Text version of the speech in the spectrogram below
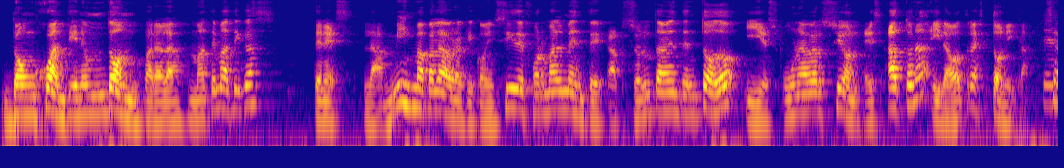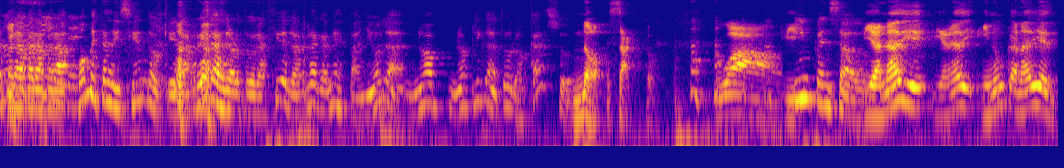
Don Juan tiene un don para las matemáticas, tenés la misma palabra que coincide formalmente absolutamente en todo y es una versión es átona y la otra es tónica. O sea, pará, pará. tilde. ¿Vos me estás diciendo que las reglas de la ortografía de la Real Academia Española no, no aplican a todos los casos? No, exacto. ¡Wow! Y- Impensado. Y a nadie, y a nadie, y nunca a nadie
